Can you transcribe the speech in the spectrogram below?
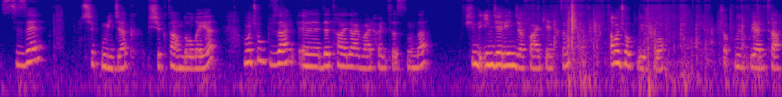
size çıkmayacak ışıktan dolayı. Ama çok güzel e, detaylar var haritasında. Şimdi inceleyince fark ettim. Ama çok büyük bu. Çok büyük bir harita.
